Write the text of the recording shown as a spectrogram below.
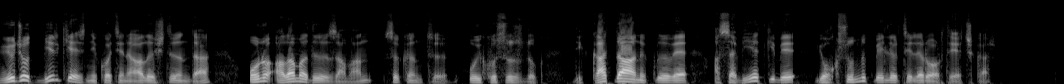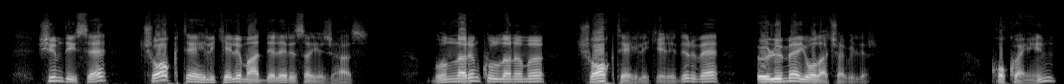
Vücut bir kez nikotine alıştığında, onu alamadığı zaman sıkıntı, uykusuzluk, dikkat dağınıklığı ve asabiyet gibi yoksunluk belirtileri ortaya çıkar. Şimdi ise çok tehlikeli maddeleri sayacağız. Bunların kullanımı çok tehlikelidir ve ölüme yol açabilir. Kokain,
